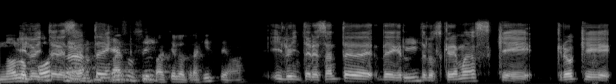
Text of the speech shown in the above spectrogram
no lo, y lo interesante, ¿para qué lo trajiste? Y lo interesante de, de, de, los cremas que creo que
